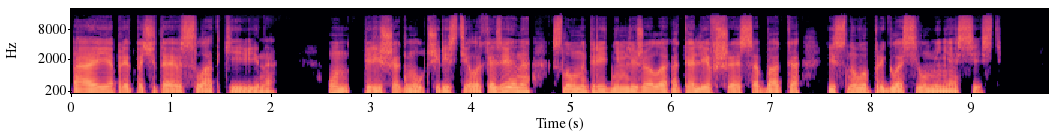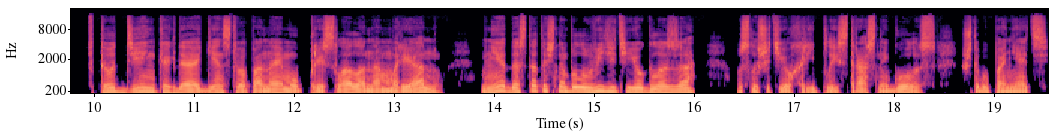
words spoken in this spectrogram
А я предпочитаю сладкие вина. Он перешагнул через тело хозяина, словно перед ним лежала околевшая собака, и снова пригласил меня сесть. В тот день, когда агентство по найму прислало нам Марианну, Мне достаточно было увидеть ее глаза, услышать ее хриплый и страстный голос, чтобы понять,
